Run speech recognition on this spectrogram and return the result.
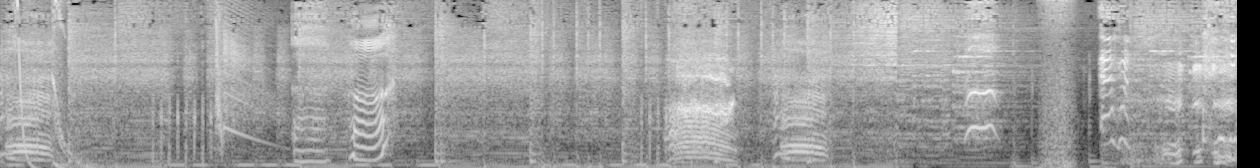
Uh huh? Uh,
